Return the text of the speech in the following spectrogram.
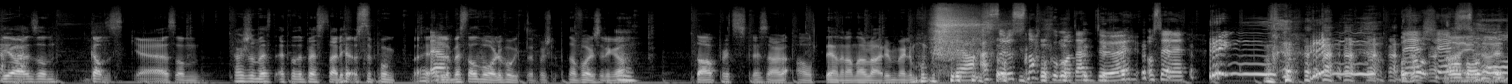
vi har en sånn ganske sånn Kanskje mest, et av de mest seriøse punktene Ja. Eller mest alvorlige punktene på slutten av forestillinga. Da plutselig så er det alltid en eller annen alarm mellom mobilene. Ja, jeg står og snakker om at jeg dør, og så er det ring! Ring! Det skjer så ofte. den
